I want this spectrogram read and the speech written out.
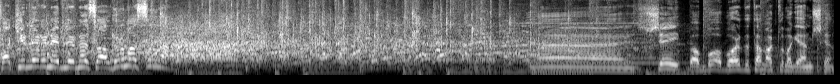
Fakirlerin evlerine saldırmasınlar. Ee, şey bu, bu arada tam aklıma gelmişken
